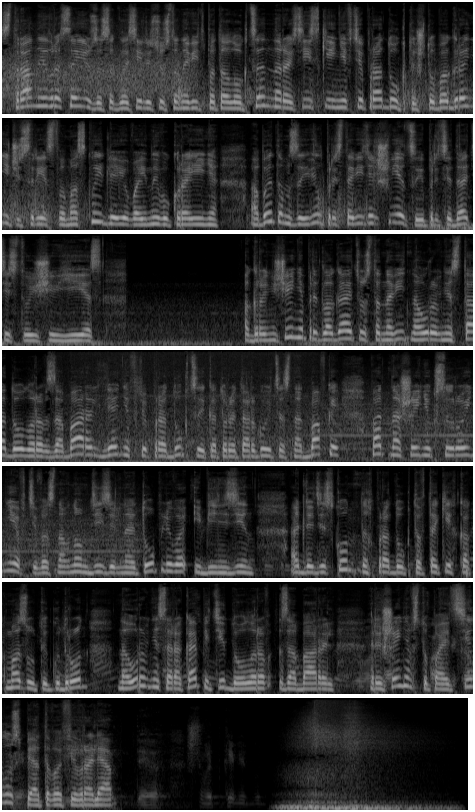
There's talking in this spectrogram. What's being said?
Страны Евросоюза согласились установить потолок цен на российские нефтепродукты, чтобы ограничить средства Москвы для ее войны в Украине. Об этом заявил представитель Швеции, председательствующий в ЕС. Ограничение предлагается установить на уровне 100 долларов за баррель для нефтепродукции, которая торгуется с надбавкой по отношению к сырой нефти, в основном дизельное топливо и бензин. А для дисконтных продуктов, таких как мазут и гудрон, на уровне 45 долларов за баррель. Решение вступает в силу с 5 февраля швидке відбудову.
